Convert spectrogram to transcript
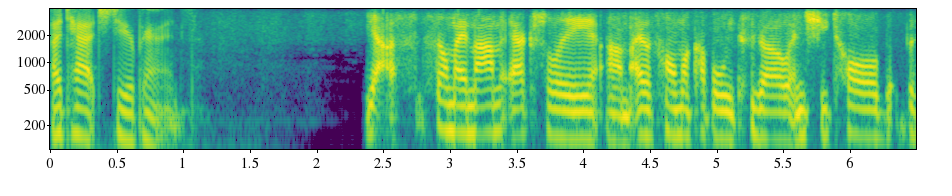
attach to your parents. Yes. So my mom actually, um, I was home a couple weeks ago, and she told the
